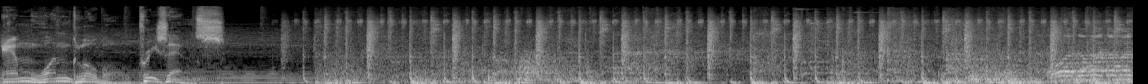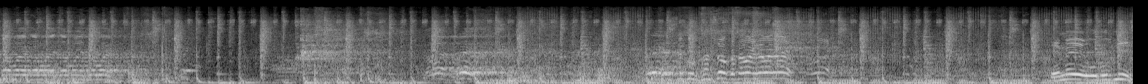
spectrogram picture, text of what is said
M1 Global presents. Давай, давай, давай, давай, давай, давай, давай. Давай, пресс. 10 секунд, концовка, давай, давай, давай. Эмей, улыбнись.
